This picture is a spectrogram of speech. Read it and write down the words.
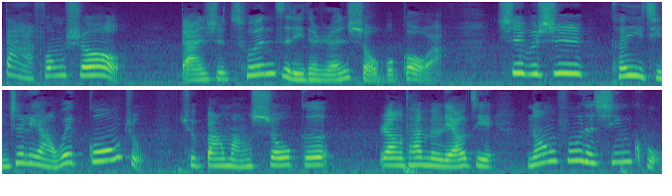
大丰收，但是村子里的人手不够啊！是不是可以请这两位公主去帮忙收割，让他们了解农夫的辛苦，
